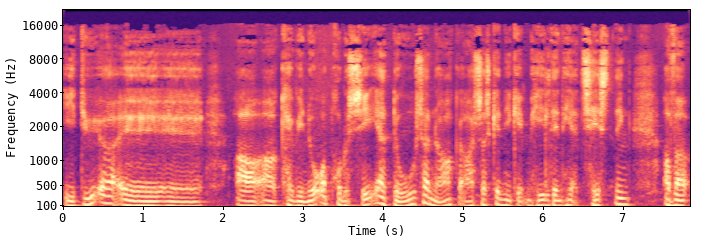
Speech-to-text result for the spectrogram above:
i dyr, øh, og, og kan vi nå at producere doser nok, og så skal den igennem hele den her testning, og hvor,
